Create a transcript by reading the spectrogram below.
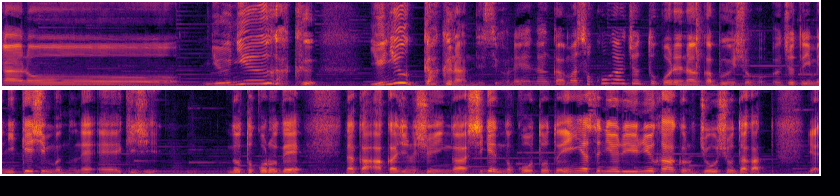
あのー、輸入額、輸入額なんですよね。なんか、まあ、そこがちょっとこれなんか文章、ちょっと今日経新聞のね、えー、記事のところで、なんか赤字の主因が資源の高騰と円安による輸入価格の上昇だが、いや、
